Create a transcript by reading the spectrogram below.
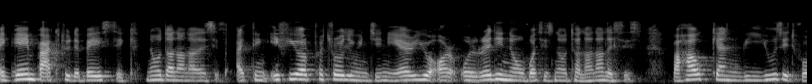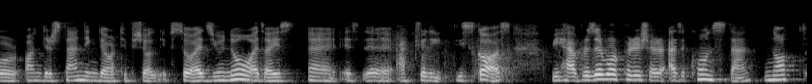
again back to the basic nodal analysis. I think if you are petroleum engineer you are already know what is nodal analysis but how can we use it for understanding the artificial lift so as you know as i uh, is, uh, actually discussed we have reservoir pressure as a constant not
